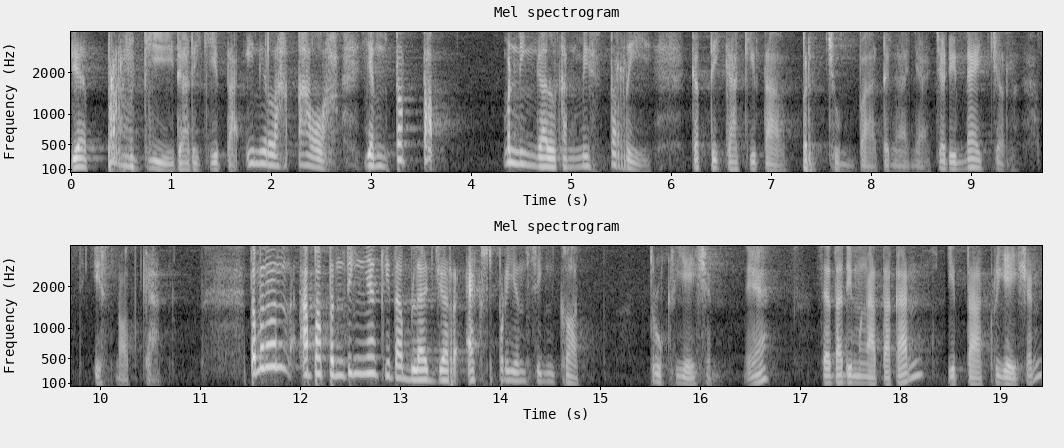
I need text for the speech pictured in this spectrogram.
Dia pergi dari kita. Inilah Allah yang tetap meninggalkan misteri ketika kita berjumpa dengannya. Jadi nature is not God. Teman-teman, apa pentingnya kita belajar experiencing God through creation? Ya, saya tadi mengatakan kita creation,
